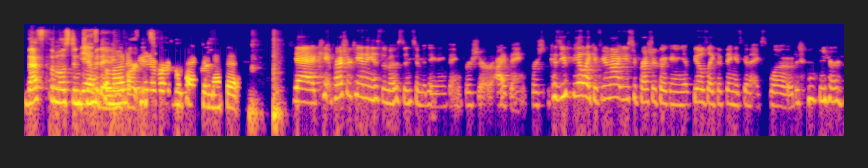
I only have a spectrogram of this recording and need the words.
That's the most intimidating yes, part. Universal pectin, that's it. Yeah, can, pressure canning is the most intimidating thing for sure. I think for because you feel like if you're not used to pressure cooking, it feels like the thing is going to explode. you're,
